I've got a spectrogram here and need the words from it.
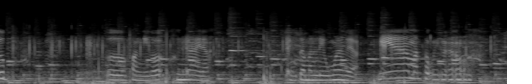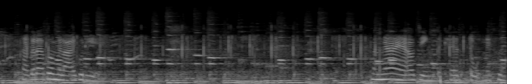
อึบเออ ฝั่งนี้ก็ขึ้นง่ายนะโหแต่มันเร็วมากเลยอะเนี่ยมันตกอีกแล้ว ใครก็ได้เพิ่มเวลาให้กูดี มันง่ายนะเอาจริงแต่แค่ดูดไม่ขึ้น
